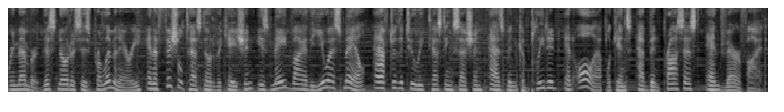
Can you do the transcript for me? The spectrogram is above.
Remember, this notice is preliminary, and official test notification is made via the U.S. mail after the two week testing session has been completed and all applicants have been processed and verified.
